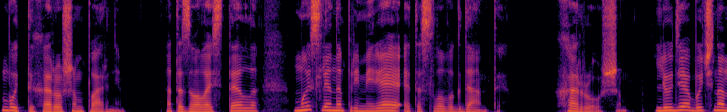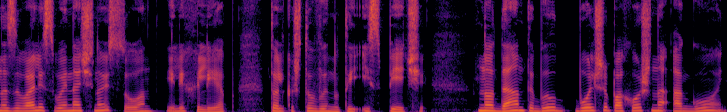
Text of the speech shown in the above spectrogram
будь ты хорошим парнем», — отозвалась Телла, мысленно примеряя это слово к Данте. «Хорошим», Люди обычно называли свой ночной сон или хлеб, только что вынутый из печи. Но Данте был больше похож на огонь,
